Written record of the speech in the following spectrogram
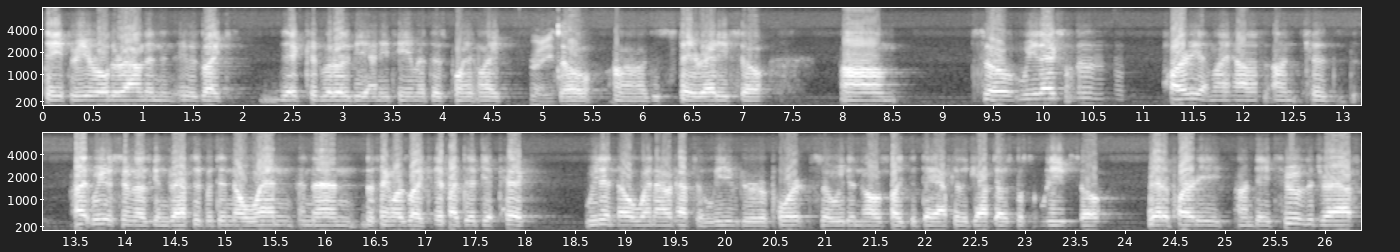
day three rolled around, and it was like it could literally be any team at this point. Like, Right. so uh, just stay ready. So, um, so we had actually a party at my house on because we assumed I was getting drafted, but didn't know when. And then the thing was like, if I did get picked, we didn't know when I would have to leave to report. So we didn't know if like the day after the draft I was supposed to leave. So we had a party on day two of the draft.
